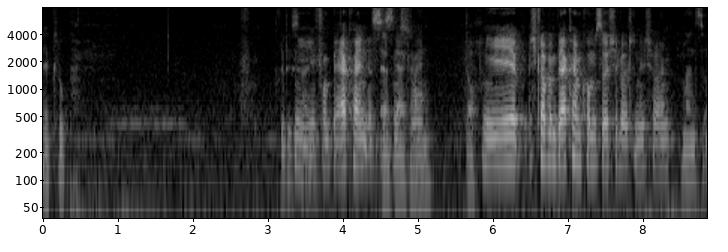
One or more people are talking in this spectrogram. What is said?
der Club? Nee, vom Berghain ist äh, es Berghain. nicht so. Doch. Nee, ich glaube, im Bergheim kommen solche Leute nicht rein. Meinst du?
